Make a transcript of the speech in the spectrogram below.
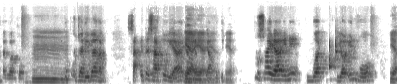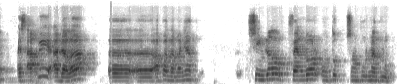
kita gontor. Hmm. Itu terjadi banget. Sa itu satu ya yeah, yang, yeah, yang yeah, penting. Yeah. Terus saya ini buat your info, yeah. SAP adalah uh, uh, apa namanya single vendor untuk Sampurna Group.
